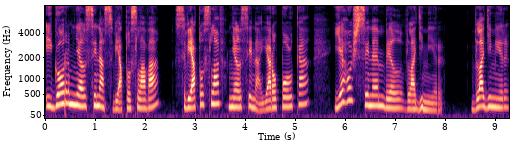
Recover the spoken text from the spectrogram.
Igor měl syna Sviatoslava, Sviatoslav měl syna Jaropolka, jehož synem byl Vladimír. Vladimír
